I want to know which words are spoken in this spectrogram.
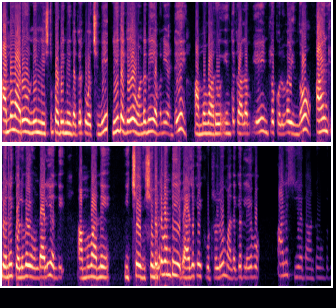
అమ్మవారు నిన్ను ఇష్టపడి నీ దగ్గరకు వచ్చింది. నీ దగ్గరే ఉండని అవని అంటే అమ్మవారు ఇంతకాలం ఏ ఇంట్లో కొలువైందో ఆ ఇంట్లోనే కొలువై ఉండాలి అంది. అమ్మవారిని ఇచ్చే విషయం ఎటువంటి రాజకీయ కుట్రలు మా దగ్గర లేవు అని సుజాత అంటూ ఉంటుంది.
